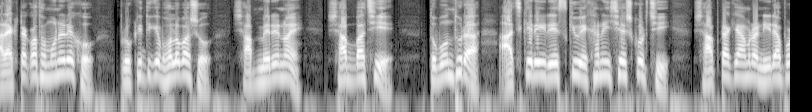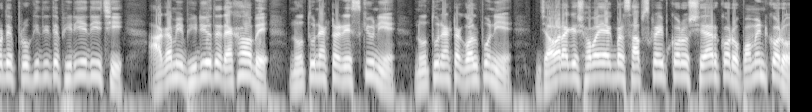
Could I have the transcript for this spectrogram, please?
আর একটা কথা মনে রেখো, প্রকৃতিকে ভালোবাসো, সাপ মেরে নয়, সাপ বাঁচিয়ে। তো বন্ধুরা আজকের এই রেস্কিউ এখানেই শেষ করছি। সাপটাকে আমরা নিরাপদে প্রকৃতিতে ফিরিয়ে দিয়েছি। আগামী ভিডিওতে দেখা হবে নতুন একটা রেস্কিউ নিয়ে নতুন একটা গল্প নিয়ে। যাওয়ার আগে সবাই একবার সাবস্ক্রাইব করো শেয়ার করো কমেন্ট করো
